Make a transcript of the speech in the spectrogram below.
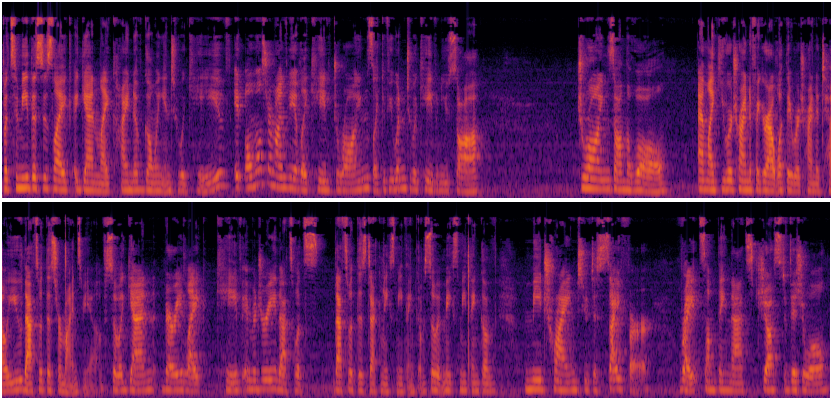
But to me, this is like, again, like kind of going into a cave. It almost reminds me of like cave drawings. Like if you went into a cave and you saw drawings on the wall and like you were trying to figure out what they were trying to tell you, that's what this reminds me of. So again, very like cave imagery. That's what's that's what this deck makes me think of. So it makes me think of me trying to decipher, right? Something that's just visual.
